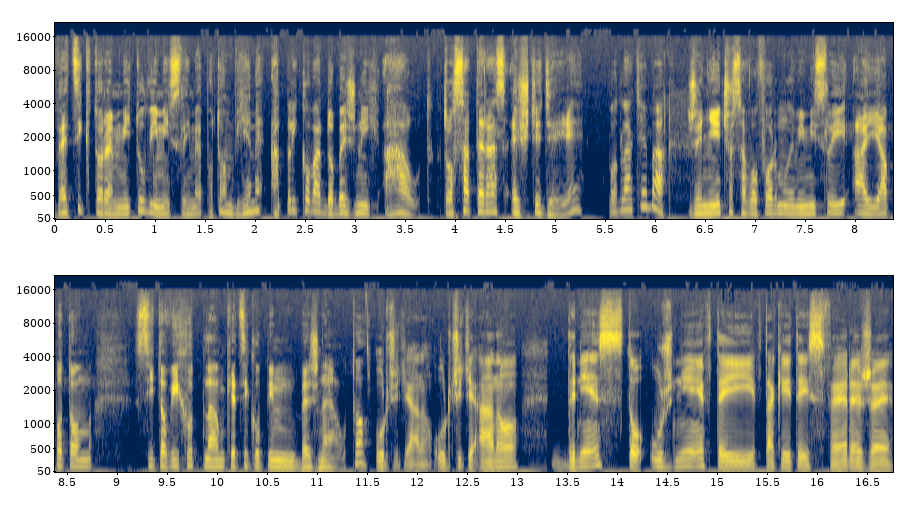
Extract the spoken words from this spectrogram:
veci, ktoré my tu vymyslíme, potom vieme aplikovať do bežných aut. To sa teraz ešte deje? Podľa teba? Že niečo sa vo formule vymyslí a ja potom si to vychutnám, keď si kúpim bežné auto? Určite áno, určite áno. Dnes to už nie je v, tej, v takej tej sfére, že...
